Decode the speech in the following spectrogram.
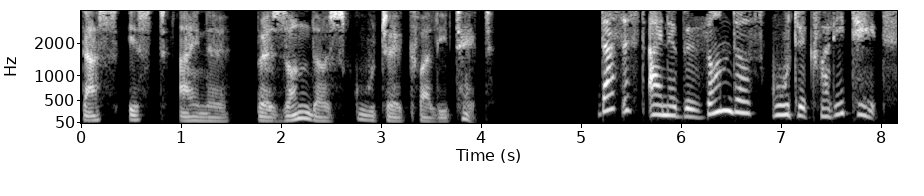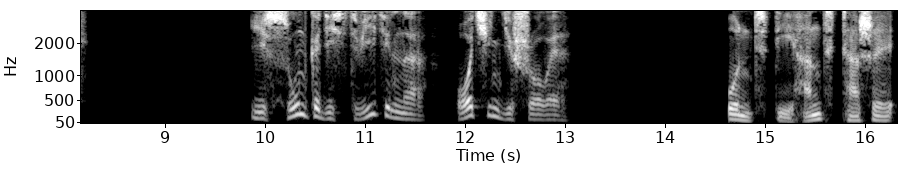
Das ist eine besonders gute Qualität. Das ist eine besonders gute Qualität. И сумка действительно очень дешевая. Und die Handtasche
